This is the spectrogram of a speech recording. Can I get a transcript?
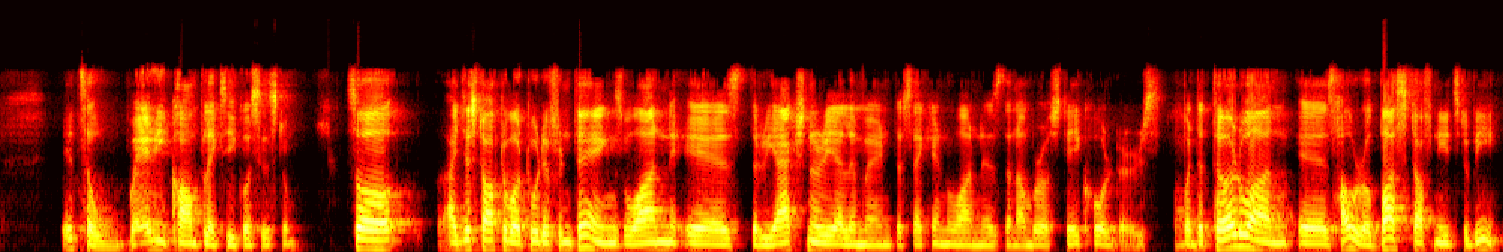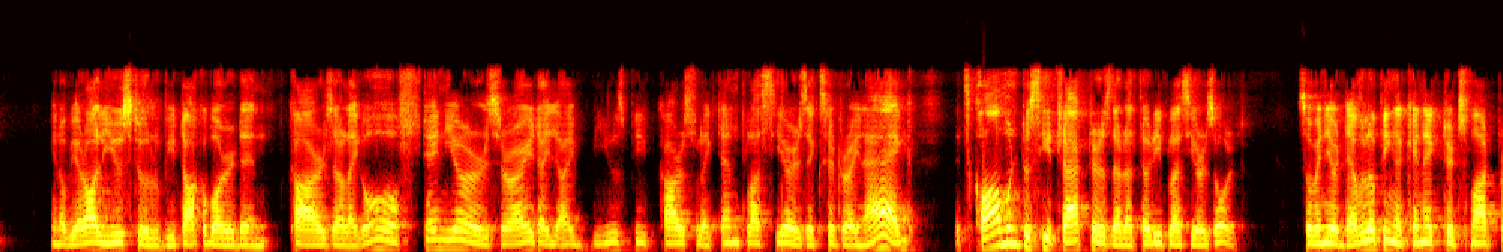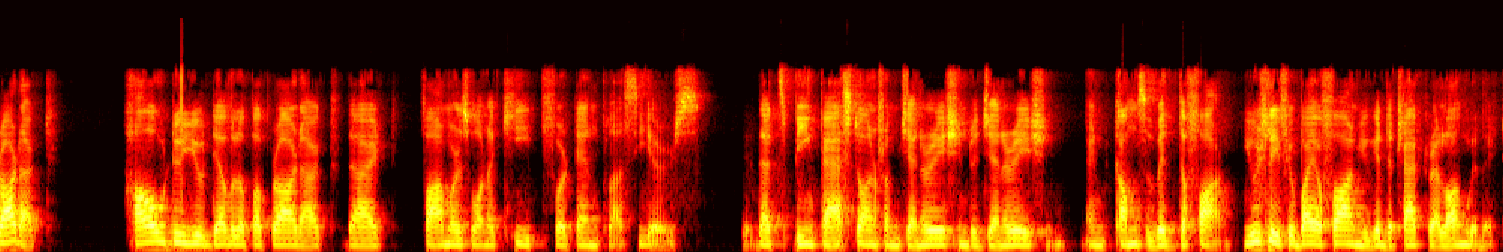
it's a very complex ecosystem so i just talked about two different things one is the reactionary element the second one is the number of stakeholders but the third one is how robust stuff needs to be you know, we are all used to, we talk about it in cars are like, oh, 10 years, right? I, I use cars for like 10 plus years, etc. In ag, it's common to see tractors that are 30 plus years old. So when you're developing a connected smart product, how do you develop a product that farmers want to keep for 10 plus years? That's being passed on from generation to generation and comes with the farm. Usually, if you buy a farm, you get the tractor along with it.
